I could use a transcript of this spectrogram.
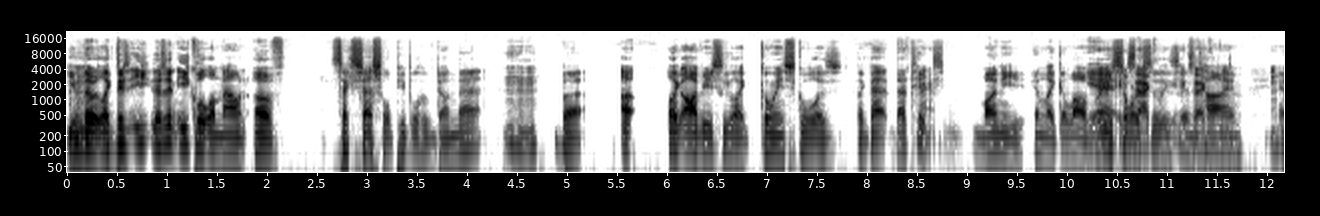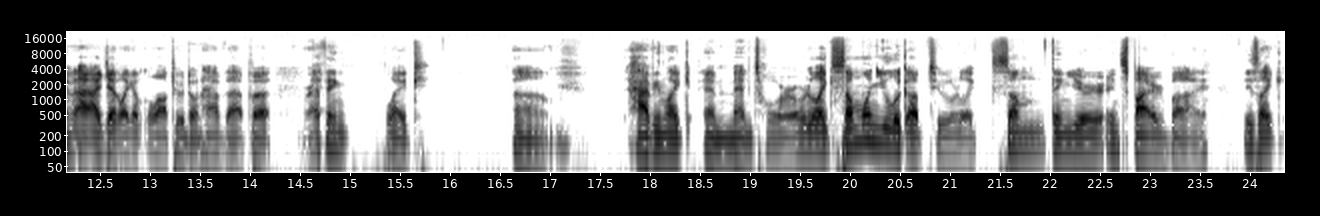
even Mhm. though like there's e- there's an equal amount of successful people who've done that, Mm-hmm. but uh, like obviously like going to school is like that that Right. takes money and like a lot of Yeah, resources exactly, and exactly. time, and I, I get like a, a lot of people don't have that, but I think like um having like a mentor or like someone you look up to or like something you're inspired by is like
